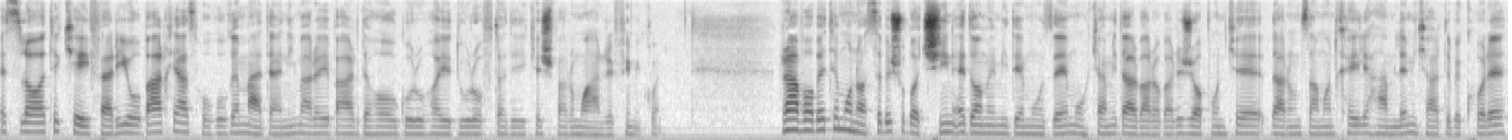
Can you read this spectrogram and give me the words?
اصلاحات کیفری و برخی از حقوق مدنی برای برده ها و گروه های دور افتاده کشور رو معرفی می‌کنه روابط مناسبش رو با چین ادامه میده. موضع محکمی در برابر ژاپن که در اون زمان خیلی حمله می‌کرده به کره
